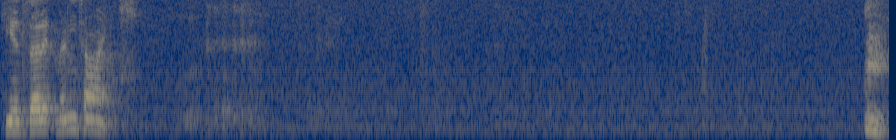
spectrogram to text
He had said it many times. and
